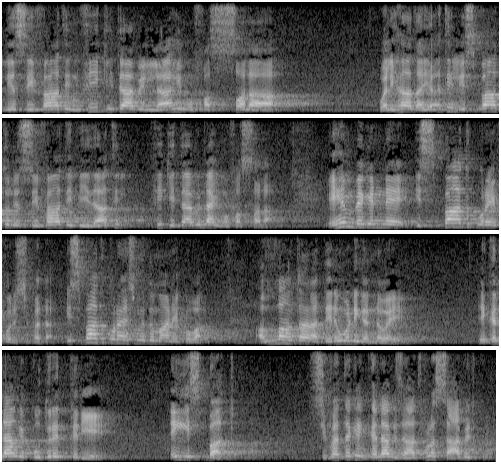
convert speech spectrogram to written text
li sifatin ولهذا ياتي الاثبات للصفات في ذات في كتاب الله مفصلا එහෙම වෙගන්නේ ඉස්බාත් කුරේ ෆොර සිෆත ඉස්බාත් කුරේ සිෆත මානේ කොවා අල්ලාහ් තාලා දෙනවඩි ගන්නවයි එකලාගේ කුදරෙත්තරියේ ඒ ඉස්බාත් සිෆතකෙන් එකලාගේ ذات වල සාබිත් කරා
